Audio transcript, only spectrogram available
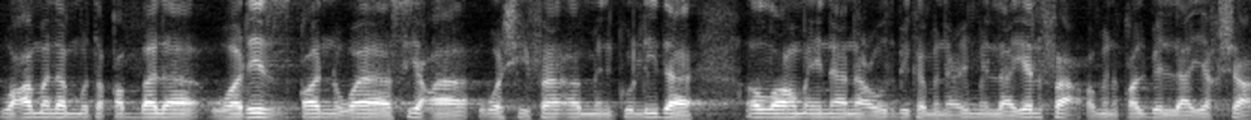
وعملا متقبلا ورزقا واسعا وشفاء من كل داء. اللهم إنا نعوذ بك من علم لا ينفع ومن قلب لا يخشع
